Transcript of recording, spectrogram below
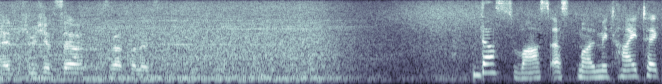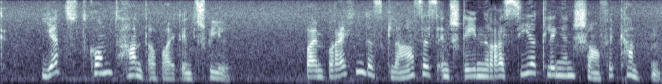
hätte ich mich jetzt sehr schwer verletzt. Das war's erstmal mit Hightech. Jetzt kommt Handarbeit ins Spiel. Beim Brechen des Glases entstehen Rasierklingen scharfe Kanten.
